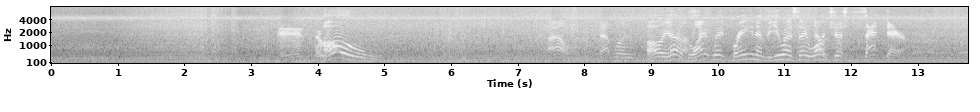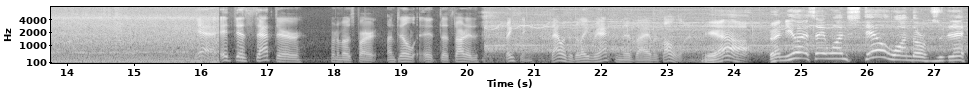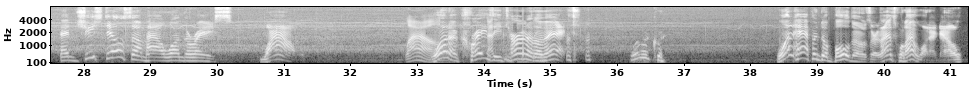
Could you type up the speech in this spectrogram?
And Oh, Wow, that was oh yeah, the light went green and the USA one just sat there. yeah. It just sat there for the most part until it uh, started racing. That was a delayed reaction if I ever saw one. Yeah. And USA one still won the, and she still somehow won the race. Wow. Wow. What a crazy That's turn of events. what, cra- what happened to Bulldozer? That's what I want to know.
